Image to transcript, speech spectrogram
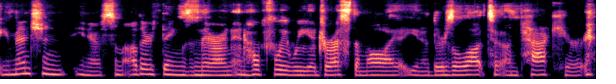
you mentioned you know some other things in there and, and hopefully we address them all. I, you know there's a lot to unpack here.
